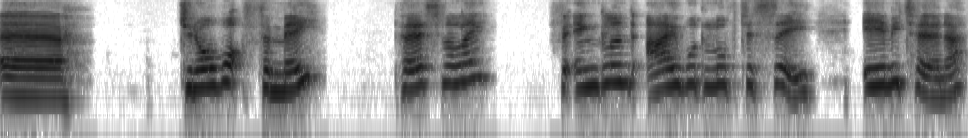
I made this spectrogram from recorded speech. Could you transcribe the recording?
Uh, do you know what? For me, personally, for England, I would love to see Amy Turner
